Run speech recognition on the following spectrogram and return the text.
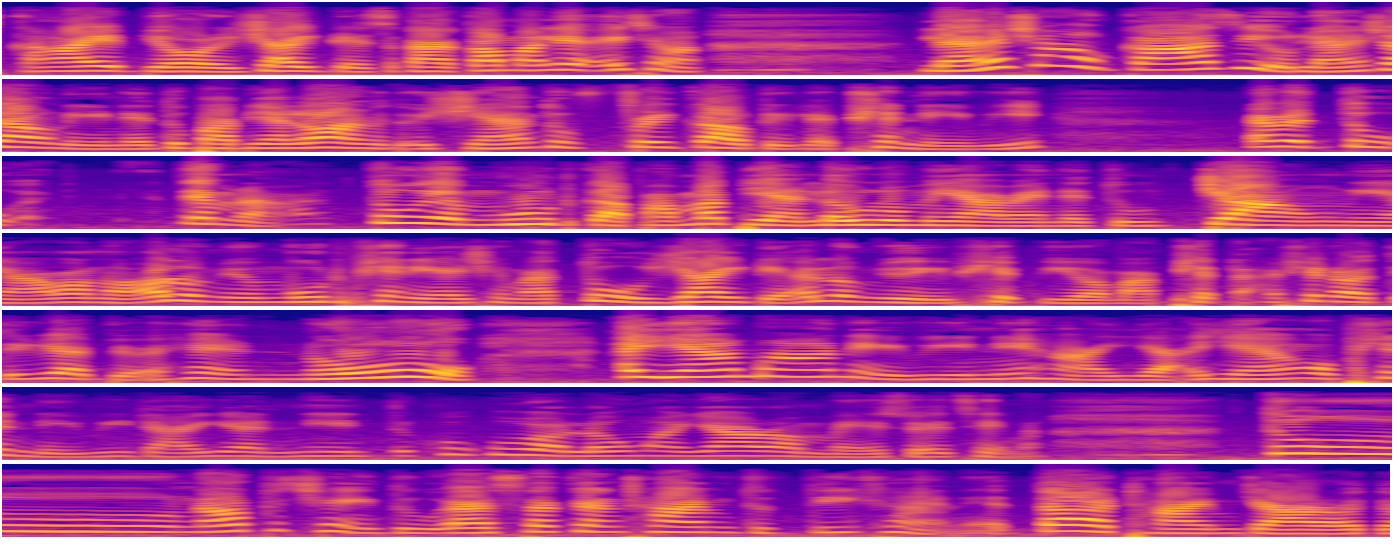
စကားရေးပြောရိုက်တယ်စကားကောင်မလေးအဲ့ချိန်မှာလမ်းလျှောက်ကားစီကိုလမ်းလျှောက်နေနေသူဘာပြန်လောက်ရမလဲသူရန်သူ freak out တွေလည်းဖြစ်နေပြီအဲ့မဲ့သူ တဲ့မလားသူ့ရဲ့ mood ကဘာမှပြန်လုံးလို့မရဘဲနဲ့သူကြောင်နေတာပေါ့နော်အဲ့လိုမျိုး mood ဖြစ်နေတဲ့အချိန်မှာသူ့ရိုက်တယ်အဲ့လိုမျိုးကြီးဖြစ်ပြီးတော့မှဖြစ်တာဖြစ်တော့တီးရပြောဟဲ့ no အရန်မားနေပြီနင်းဟာကြီးကအရန်ကိုဖြစ်နေပြီဒါကြီးကနင်းတခုခုတော့လုံးမရတော့မယ်ဆိုတဲ့အချိန်မှာသူနောက်တစ်ချိန်သူအဲ second time သူတီးခံတယ် third time ကျတော့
